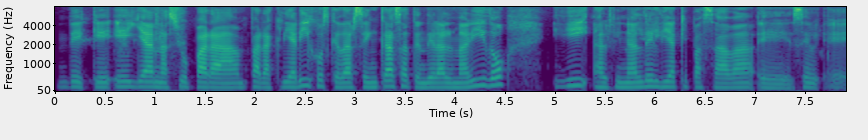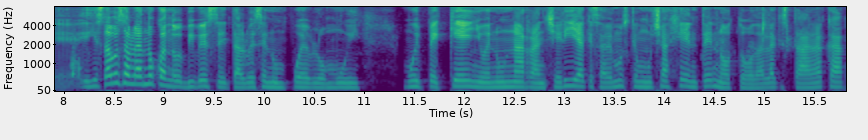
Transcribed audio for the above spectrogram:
de que ella nació para, para, criar hijos, quedarse en casa, atender al marido y al final del día que pasaba, eh, eh, y estamos hablando cuando vives eh, tal vez en un pueblo muy, muy pequeño, en una ranchería, que sabemos que mucha gente, no toda la que están acá,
